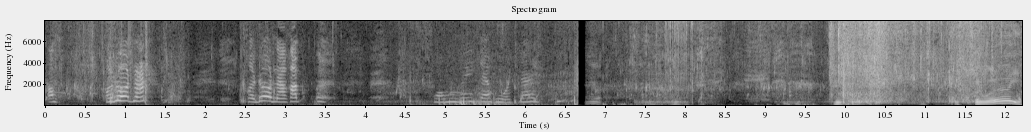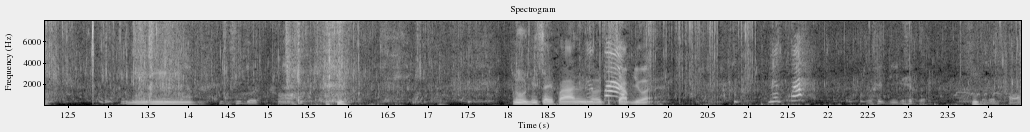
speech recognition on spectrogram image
เอาขอโทษนะ ขอโทษนะครับ ผมมีแต่หัวใจ คิวเอ้ยอืมที่หยดคอ นู่นที่ใส่ปลานู่นเขาจับอยู่อะนึกปะเฮ้ ยิงเลยโดนท้อง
